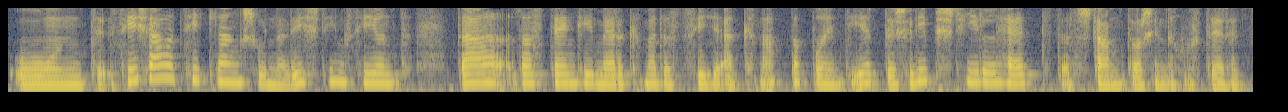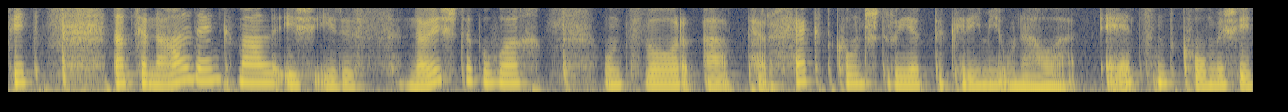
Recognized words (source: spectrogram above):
und sie war auch eine Zeit lang Journalistin und da, das denke ich, merkt man, dass sie einen knappen, pointierten Schreibstil hat. Das stammt wahrscheinlich aus dieser Zeit. Nationaldenkmal ist ihr neuestes Buch und zwar ein perfekt konstruierter Krimi und auch eine ätzend komische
